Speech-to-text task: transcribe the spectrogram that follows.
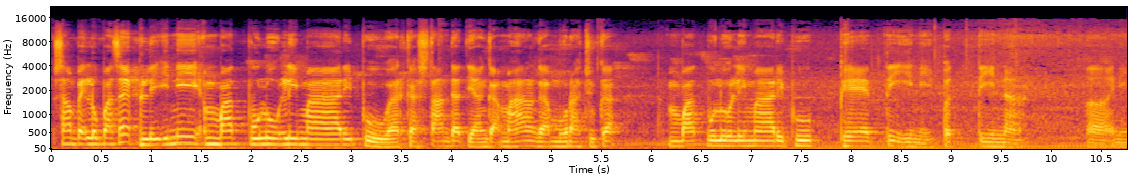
sampai lupa saya beli ini 45.000 harga standar ya, nggak mahal, nggak murah juga. 45.000 beti ini betina. Nah, ini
